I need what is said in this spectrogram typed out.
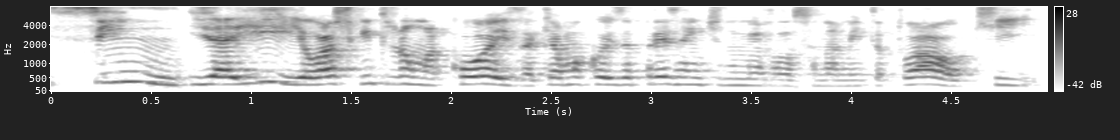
Sim, e aí eu acho que entra numa coisa que é uma coisa presente no meu relacionamento atual, que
